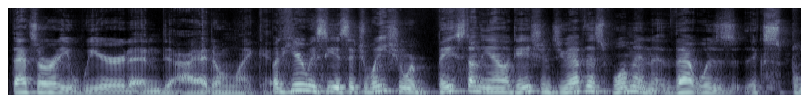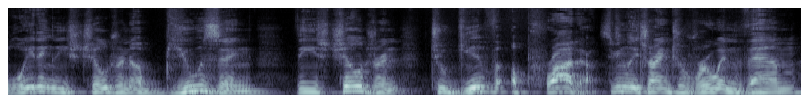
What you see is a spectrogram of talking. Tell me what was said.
That's already weird, and I don't like it. But here we see a situation where, based on the allegations, you have this woman that was exploiting these children, abusing these children to give a product, seemingly trying to ruin them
